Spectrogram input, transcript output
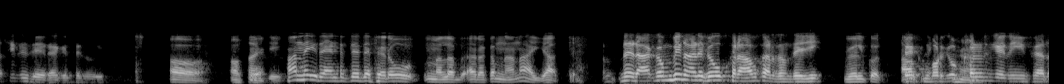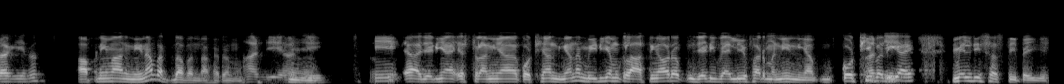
ਅਸੀਂ ਨਹੀਂ ਦੇ ਰਹੇ ਕਿਸੇ ਨੂੰ ਵੀ। ਓ ਓਕੇ। ਹਾਂ ਨਹੀਂ ਰੈਂਟ ਤੇ ਤੇ ਫਿਰ ਉਹ ਮਤਲਬ ਰਕਮ ਨਾ ਨਾ ਆਈ ਹੱਥ 'ਚ। ਨਹੀਂ ਰਕਮ ਵੀ ਨਾਲੇ ਫਿਰ ਉਹ ਖਰਾਬ ਕਰ ਦਿੰਦੇ ਜੀ। ਬਿਲਕੁਲ। ਮੁੜ ਕੇ ਉੱਠਣਗੇ ਨਹੀਂ ਫਾਇਦਾ ਕੀ ਨਾ। ਆਪਣੀ ਵਾਂਗ ਨਹੀਂ ਨਾ ਵਰਤਦਾ ਬੰਦਾ ਫਿਰ ਉਹਨੂੰ। ਹਾਂਜੀ ਹਾਂਜੀ। ਇਹ ਜਿਹੜੀਆਂ ਇਸ ਤਰ੍ਹਾਂ ਦੀਆਂ ਕੋਠੀਆਂ ਹੁੰਦੀਆਂ ਨਾ ਮੀਡੀਅਮ ਕਲਾਸ ਦੀਆਂ ਔਰ ਜਿਹੜੀ ਵੈਲਿਊ ਫਾਰ ਮਨੀ ਹੁੰਦੀਆਂ ਕੋਠੀ। ਵਧੀਆ ਹੈ ਮਿਲਦੀ ਸਸਤੀ ਪਈ ਹੈ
